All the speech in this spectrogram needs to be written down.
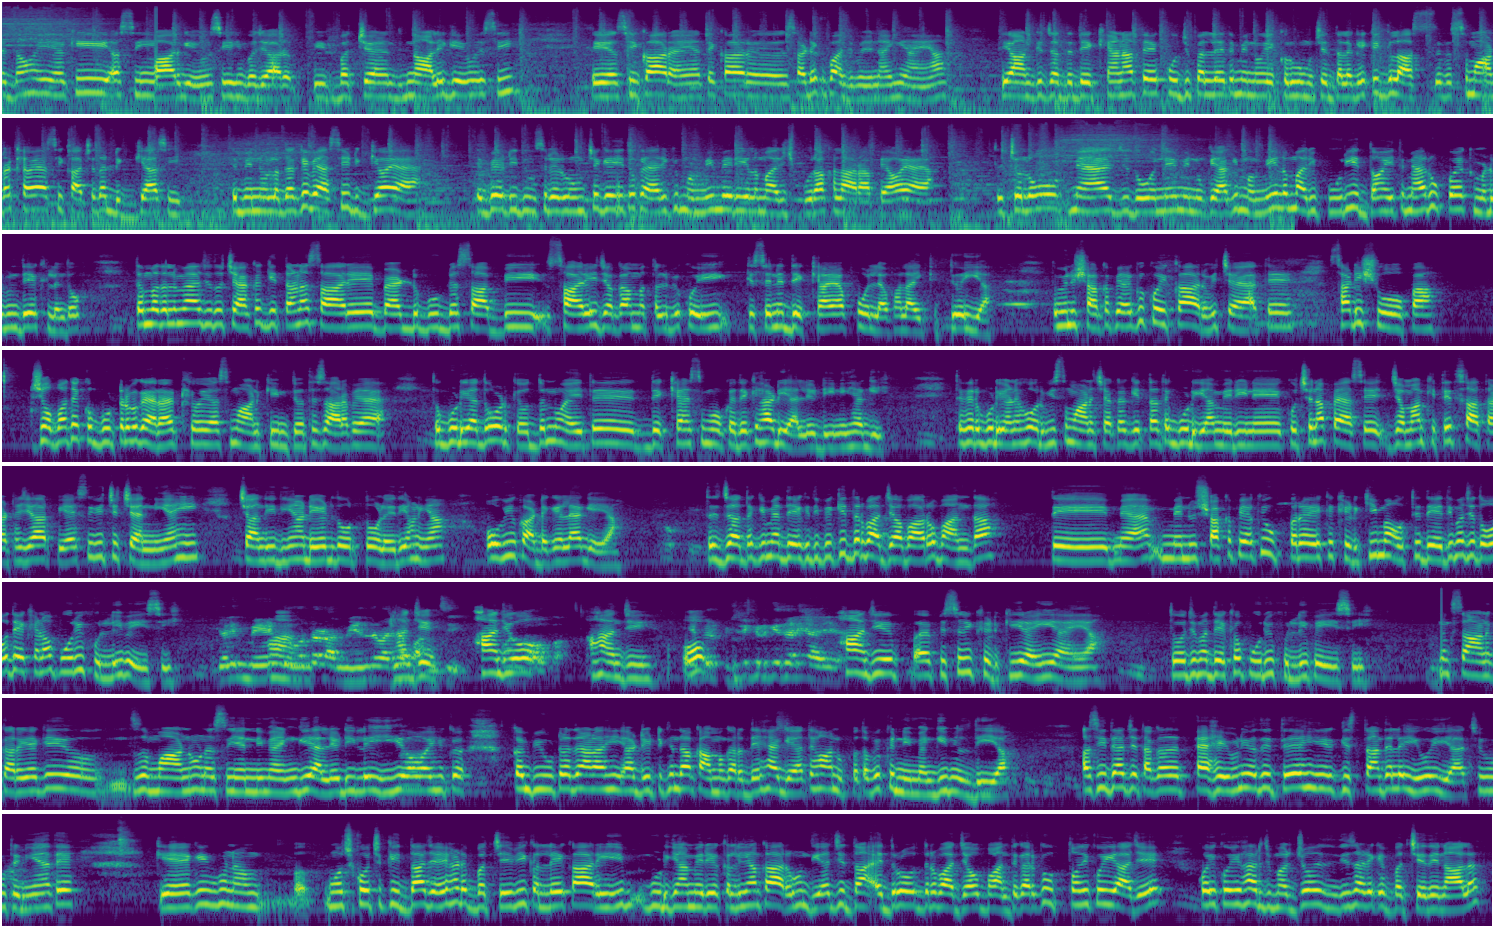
ਗੱਲ ਇਦਾਂ ਹੋਈ ਹੈ ਕਿ ਅਸੀਂ ਬਾਹਰ ਗਏ ਹੋਏ ਸੀ, ਅਸੀਂ ਬਾਜ਼ਾਰ ਵੀ ਬੱਚਿਆਂ ਦੇ ਨਾਲ ਹੀ ਗਏ ਹੋਏ ਸੀ ਤੇ ਅਸੀਂ ਘਰ ਆਏ ਆ ਤੇ ਘਰ 5:30 ਵਜੇ ਨਾਲ ਹੀ ਆਏ ਆ ਤੇ ਆਣ ਕੇ ਜਦ ਦੇਖਿਆ ਨਾ ਤੇ ਕੁਝ ਪਹਿਲੇ ਤੇ ਮੈਨੂੰ ਇੱਕ ਰੂਮ 'ਚ ਇਦਾਂ ਲੱਗੇ ਕਿ ਗਲਾਸ ਸਮਾਨ ਰੱਖਿਆ ਹੋਇਆ ਸੀ, ਕੱਚ ਦਾ ਡਿੱਗਿਆ ਸੀ ਤੇ ਮੈਨੂੰ ਲੱਗਾ ਕਿ ਵੈਸੇ ਹੀ ਡਿੱਗਿਆ ਹੋਇਆ ਹੈ ਤੇ ਬੇਟੀ ਦੂਸਰੇ ਰੂਮ 'ਚ ਗਈ ਤਾਂ ਕਹਿ ਰਹੀ ਕਿ ਮੰਮੀ ਮੇਰੀ ਅਲਮਾਰੀ 'ਚ ਪੂਰਾ ਖਲਾਰਾ ਪਿਆ ਹੋਇਆ ਆ। ਤੇ ਚਲੋ ਮੈਂ ਜਦੋਂ ਉਹਨੇ ਮੈਨੂੰ ਕਿਹਾ ਕਿ ਮੰਮੀ ਅਲਮਾਰੀ ਪੂਰੀ ਇਦਾਂ ਹੋਈ ਤੇ ਮੈਂ ਰੁਕੋ ਇੱਕ ਮਿੰਟ, ਮੈਨੂੰ ਦੇਖ ਲੈਂਦੋ। ਤੇ ਮਤਲਬ ਮੈਂ ਜਦੋਂ ਚੈੱਕ ਕੀਤਾ ਨਾ, ਸਾਰੇ ਬੈੱਡ ਬੁੱਡ ਸਾਬੀ, ਸਾਰੀ ਜਗ੍ਹਾ ਮਤਲਬ ਵੀ ਕੋਈ ਕਿਸੇ ਨੇ ਦੇਖਿਆ ਆ ਫੋਲਾ ਫਲਾਈ ਕੀਤੀ ਹੋਈ ਆ। ਤੇ ਮੈਨੂੰ ਸ਼ੱਕ ਪਿਆ ਕਿ ਕੋਈ ਘਰ ਵਿੱਚ ਆਇਆ ਤੇ ਸਾਡੀ ਸ਼ੋਪ ਆ। ਸ਼ੋਭਾ ਤੇ ਕੰਪਿਊਟਰ ਵਗੈਰਾ ਰੱਖੇ ਹੋਏ ਆ ਸਮਾਨ ਕੀਮਤੀ ਉੱਥੇ ਸਾਰਾ ਪਿਆ ਹੈ ਤੇ ਗੁੜੀਆ ਦੌੜ ਕੇ ਉਧਰ ਨੂੰ ਆਈ ਤੇ ਦੇਖਿਆ ਇਸ ਮੌਕੇ ਤੇ ਕਿ ਸਾਡੀ ਐਲਈਡੀ ਨਹੀਂ ਹੈਗੀ। ਤੇ ਫਿਰ ਗੁੜੀਆ ਨੇ ਹੋਰ ਵੀ ਸਮਾਨ ਚੈੱਕ ਕੀਤਾ ਤੇ ਗੁੜੀਆ ਮੇਰੀ ਨੇ ਕੁਛ ਨਾ ਪੈਸੇ ਜਮ੍ਹਾਂ ਕੀਤੇ 7-8000 ਰੁਪਏ ਇਸ ਵਿੱਚ ਚੈਨੀਆਂ ਸੀ ਚਾਂਦੀ ਦੀਆਂ ਡੇਢ ਦੋ ਤੋਲੇ ਦੀਆਂ ਹੋਣੀਆਂ ਉਹ ਵੀ ਕੱਢ ਕੇ ਲੈ ਗਏ ਆ। ਤੇ ਜਦ ਕਿ ਮੈਂ ਦੇਖਦੀ ਪਈ ਕਿ ਦਰਵਾਜ਼ਾ ਬਾਹਰੋਂ ਬੰਦ ਆ ਤੇ ਮੈਂ ਮੈਨੂੰ ਸ਼ੱਕ ਪਿਆ ਕਿ ਉੱਪਰ ਇੱਕ ਖਿੜਕੀ ਮੈਂ ਉੱਥੇ ਦੇ ਦੀ ਮੈਂ ਜਦੋਂ ਉਹ ਦੇਖਿਆ ਨਾ ਉਹ ਪੂਰੀ ਖੁੱਲੀ ਪਈ ਸੀ। ਜਿਹੜੀ ਮੇਨ ਡੋਰ ਤੁਹਾਡਾ ਮੇਨ ਦਰਵਾਜ਼ਾ ਹਾਂਜੀ। ਬੰਦ ਸੀ। ਹਾਂਜੀ ਉਹ ਹਾਂਜੀ। ਉਹ ਪਿਛਲੀ ਖਿੜਕੀ ਸਾਰੀ। ਹਾਂਜੀ ਪਿਛਲੀ ਖਿੜਕੀ ਰਹੀ ਆਏ ਆ। ਤੇ ਉਹ ਜੇ ਮੈਂ ਦੇਖਿਆ ਪੂਰੀ ਖੁੱਲੀ ਪਈ ਸੀ। ਨੁਕਸਾਨ ਕਰ ਗਿਆ ਕਿ ਉਹ ਸਮਾਨ ਹੁਣ ਅਸੀਂ ਇੰਨੀ ਮਹਿੰਗੀ ਐਲਈਡੀ ਲਈ ਉਹ ਅਸੀਂ ਕ- ਕੰਪਿਊਟਰ ਦੇ ਨਾਲ ਅਸੀਂ ਐਡੀਟਿੰਗ ਦਾ ਕੰਮ ਕਰਦੇ ਹੈਗੇ ਆ ਤੇ ਸਾਨੂੰ ਪਤਾ ਵੀ ਕਿੰਨੀ ਮਹਿੰਗੀ ਮਿਲਦੀ ਆ। ਅਸੀਂ ਤਾਂ ਅਜੇ ਤੱਕ ਪੈਸੇ ਵੀ ਨਹੀਂ ਦਿੱਤੇ ਅਸੀਂ ਕਿਸ਼ਤਾਂ ਤੇ ਲਈ ਹੋਈ ਆ ਝੂਠ ਨਹੀਂ ਆ ਤੇ ਕਿ ਕਿ ਹੁਣ ਮੁਝ ਕੁਝ ਕਿੱਦਾਂ ਜਾਏ ਸਾਡੇ ਬੱਚੇ ਵੀ ਇਕੱਲੇ ਘਰ ਹੀ ਗੁੜੀਆਂ ਮੇਰੀਆਂ ਇਕੱਲੀਆਂ ਘਰ ਹੁੰਦੀਆਂ ਜਿੱਦਾਂ ਇਧਰੋਂ ਦਰਵਾਜ਼ਾ ਉਹ ਬੰਦ ਕਰਕੇ ਉੱਤੋਂ ਦੀ ਕੋਈ ਆ ਜਾਏ ਕੋਈ ਕੋਈ ਹਰਜ ਮਰਜ ਹੋ ਜਾਂਦੀ ਸਾਡੇ ਕੇ ਬੱਚੇ ਦੇ ਨਾਲ।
